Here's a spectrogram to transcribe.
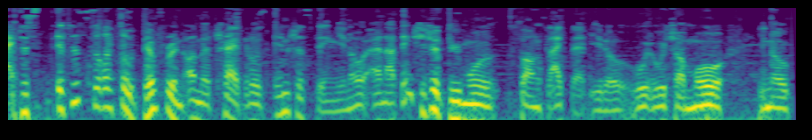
I just it just felt so different on the track. It was interesting, you know. And I think she should do more songs like that, you know, which are more, you know,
